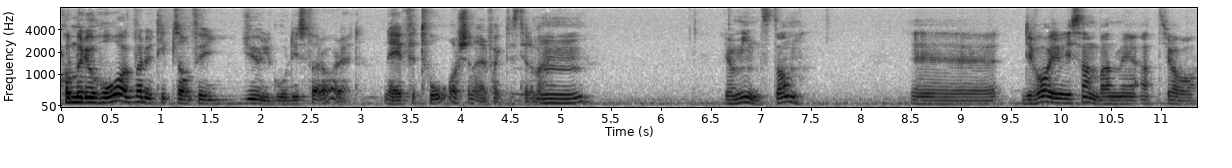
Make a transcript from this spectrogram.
Kommer du ihåg vad du tipsade om för julgodis förra året? Nej, för två år sedan är det faktiskt till och med. Mm. Jag minns dem. Eh, det var ju i samband med att jag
